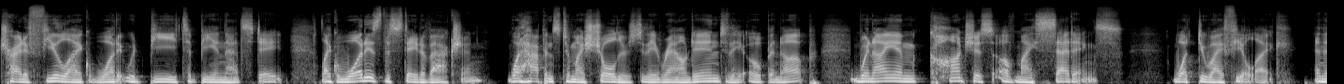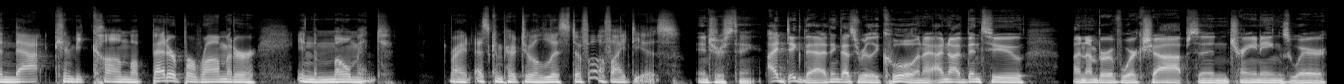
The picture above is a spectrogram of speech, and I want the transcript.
try to feel like what it would be to be in that state. Like, what is the state of action? What happens to my shoulders? Do they round in? Do they open up? When I am conscious of my settings, what do I feel like? And then that can become a better barometer in the moment, right? As compared to a list of, of ideas. Interesting. I dig that. I think that's really cool. And I, I know I've been to a number of workshops and trainings where,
